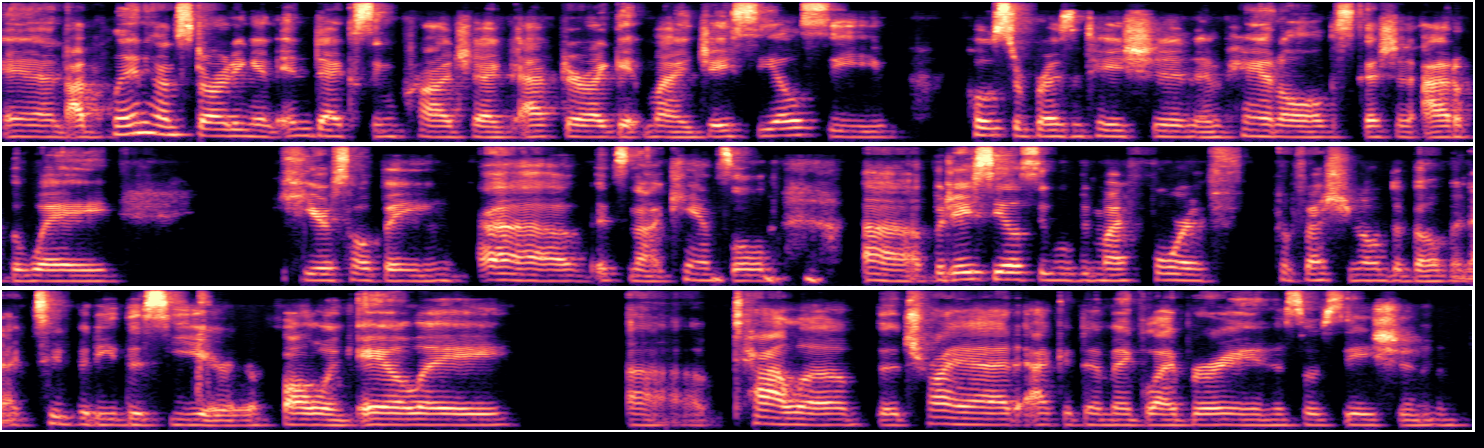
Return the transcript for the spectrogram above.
and I'm planning on starting an indexing project after I get my JCLC poster presentation and panel discussion out of the way. Here's hoping uh, it's not canceled. Uh, but JCLC will be my fourth professional development activity this year following ALA, uh, TALA, the Triad Academic Librarian Association,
